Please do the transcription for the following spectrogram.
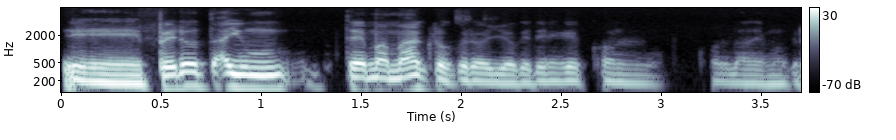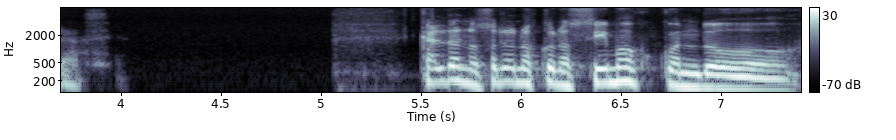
Eh, pero hay un tema macro, creo yo, que tiene que ver con la democracia. Carlos, nosotros nos conocimos cuando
